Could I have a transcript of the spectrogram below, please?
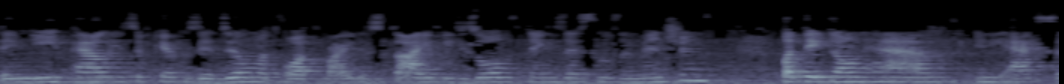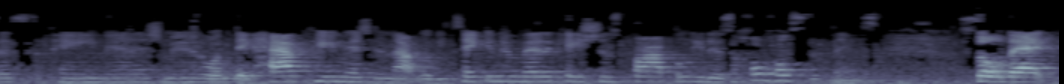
They need palliative care because they're dealing with arthritis diabetes all the things that Susan mentioned but they don't have any access to pain management or if they have pain management they're not really taking their medications properly. There's a whole host of things. So that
